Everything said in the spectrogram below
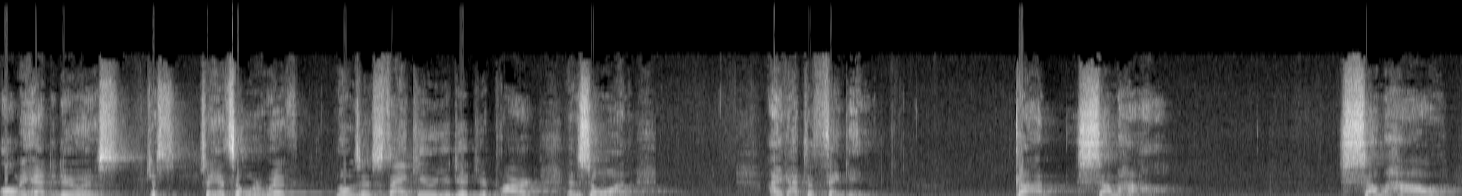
All he had to do is just say, It's over with. Moses, thank you, you did your part, and so on. I got to thinking, God somehow, somehow,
